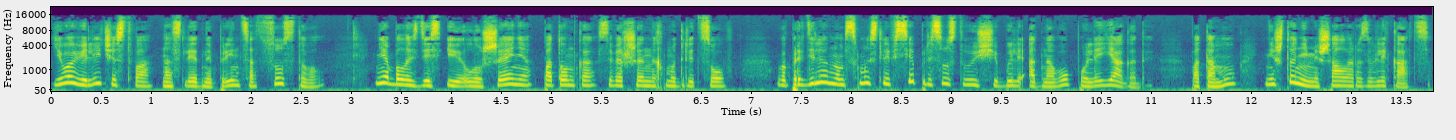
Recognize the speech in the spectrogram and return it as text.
Его Величество, наследный принц, отсутствовал. Не было здесь и Лушеня, потомка совершенных мудрецов. В определенном смысле все присутствующие были одного поля ягоды, потому ничто не мешало развлекаться.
